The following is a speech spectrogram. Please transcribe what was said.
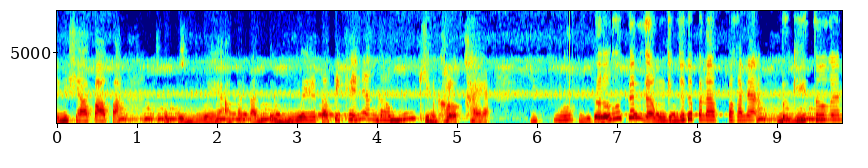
ini siapa apa sepupu gue apa tante gue? Tapi kayaknya nggak mungkin kalau kayak gitu gitu. Lu kan nggak mungkin juga penampakannya begitu kan?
